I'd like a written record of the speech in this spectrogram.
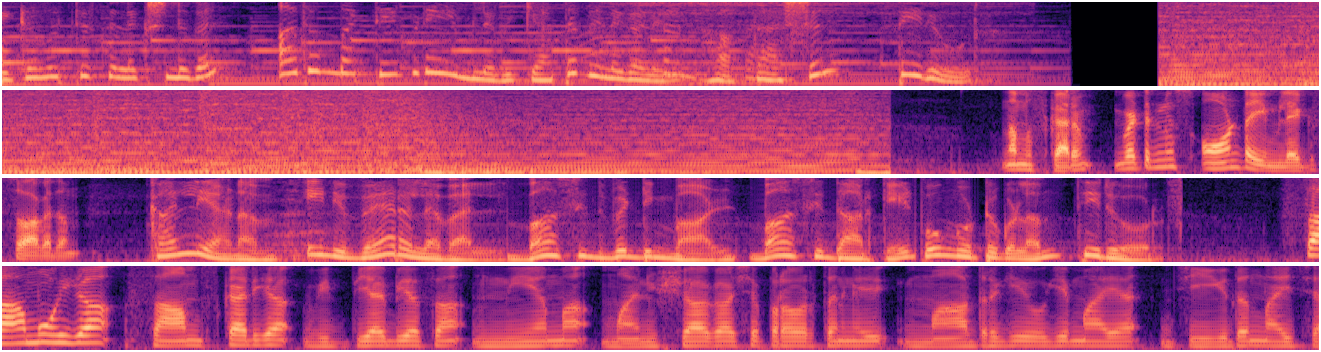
മികവുറ്റ സെലക്ഷനുകൾ അതും മറ്റെവിടെയും ലഭിക്കാത്ത വിലകളിൽ. ഫാഷൻ തിരൂർ. നമസ്കാരം. വെട്ട ന്യൂസ് ഓൺ ടൈമിലേക്ക് സ്വാഗതം. കല്യാണം ഇനി വേറെ level. Basid wedding mall Basid arcade Poongottukulam Tirur. സാമൂഹിക സാംസ്കാരിക വിദ്യാഭ്യാസ നിയമ മനുഷ്യാവകാശ പ്രവർത്തനങ്ങളിൽ മാതൃകയോഗ്യമായ ജീവിതം നയിച്ച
